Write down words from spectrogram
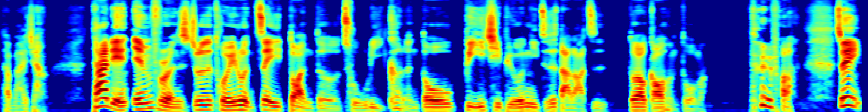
坦白讲，他连 inference 就是推论这一段的处理，可能都比起比如你只是打打字都要高很多嘛，对吧？所以。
